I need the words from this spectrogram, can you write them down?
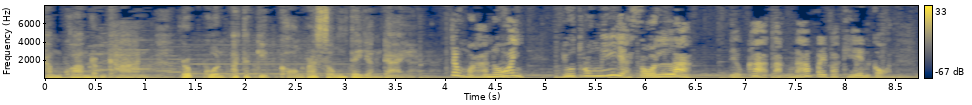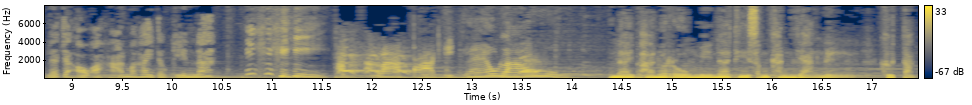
ทำความรำคาญ รบกวนพัฒกิจของพระสงฆ์แต่อย่างใด เจ้าหมาน้อย อยู่ตรงนี้อย่าซนล่ะ เดี๋ยวข้าตักน้ำไปประเคนก่อน และจะเอาอาหารมาให้เจ้ากินนะลาปากอีกแล้วเรานายพานโรงมีหน้าที่สำคัญอย่างหนึ่ง คือตัก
